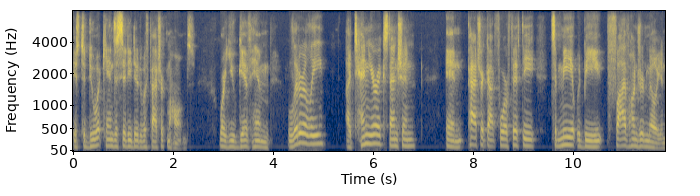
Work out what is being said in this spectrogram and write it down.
is to do what Kansas City did with Patrick Mahomes, where you give him literally a 10 year extension and Patrick got 450. To me, it would be $500 million.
